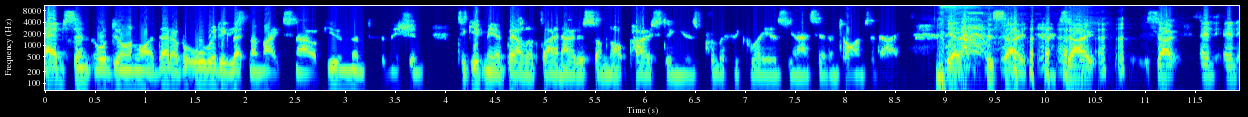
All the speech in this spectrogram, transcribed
absent or doing like that, I've already let my mates know. I've given them permission to give me a bell if they notice I'm not posting as prolifically as you know seven times a day. Yeah, so so so and and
